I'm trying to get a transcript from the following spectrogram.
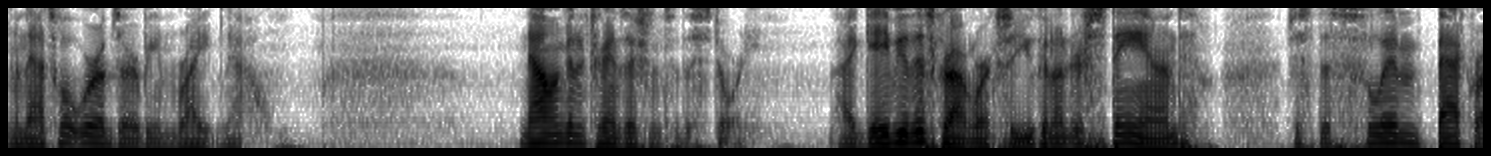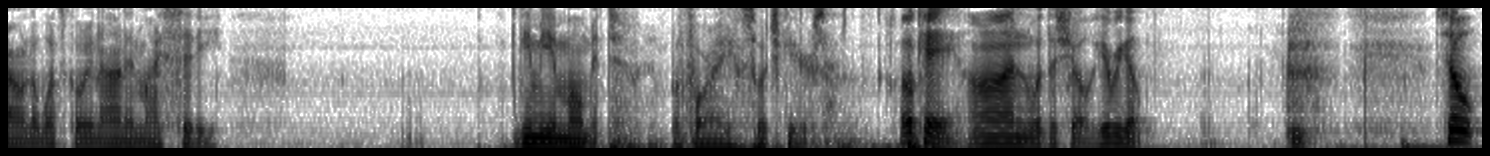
And that's what we're observing right now. Now I'm going to transition to the story. I gave you this groundwork so you can understand just the slim background of what's going on in my city. Give me a moment before I switch gears. Okay, on with the show. Here we go. so,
